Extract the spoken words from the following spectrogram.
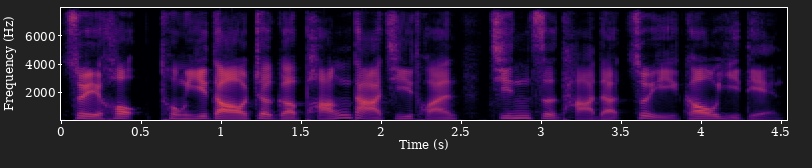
最后统一到这个庞大集团金字塔的最高一点。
